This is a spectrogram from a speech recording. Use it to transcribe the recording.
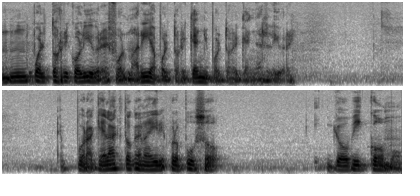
un Puerto Rico libre formaría puertorriqueños y puertorriqueñas libres. Por aquel acto que Anairis propuso, yo vi como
